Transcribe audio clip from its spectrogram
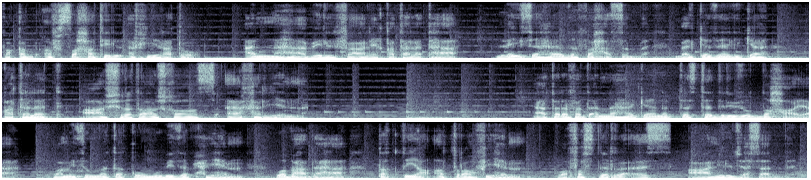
فقد أفصحت الأخيرة أنها بالفعل قتلتها. ليس هذا فحسب بل كذلك قتلت عشرة أشخاص آخرين. اعترفت أنها كانت تستدرج الضحايا ومن ثم تقوم بذبحهم وبعدها تقطيع أطرافهم وفصل الرأس عن الجسد.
